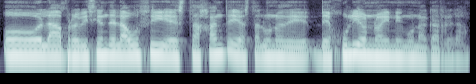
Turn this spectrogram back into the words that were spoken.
o la prohibición de la UCI es tajante y hasta el 1 de julio no hay ninguna carrera.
